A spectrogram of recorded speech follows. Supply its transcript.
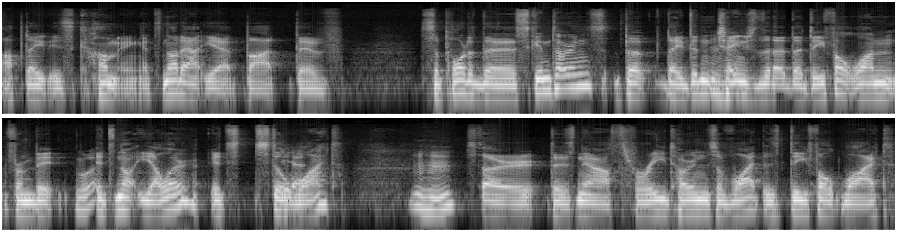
update is coming. It's not out yet, but they've supported the skin tones, but they didn't change the, the default one from bit. Mm-hmm. It's not yellow. It's still Yeah. white. Mm-hmm. So there's now three tones of white. There's default white,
